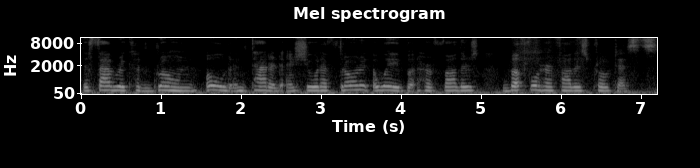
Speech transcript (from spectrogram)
the fabric had grown old and tattered, and she would have thrown it away but her father's but for her father's protests.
